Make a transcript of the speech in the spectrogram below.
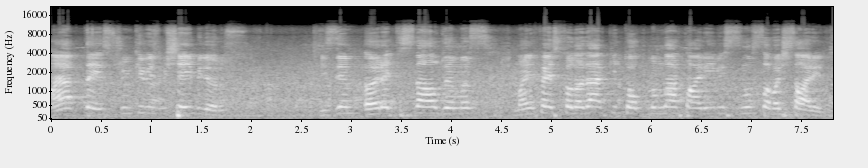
Ayaktayız çünkü biz bir şey biliyoruz. Bizim öğretisini aldığımız manifestoda der ki toplumlar tarihi bir sınıf savaşı tarihidir.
